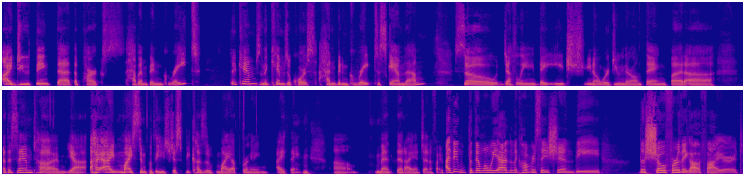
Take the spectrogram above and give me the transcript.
I do think that the parks haven't been great to Kim's, and the Kims, of course, hadn't been great to scam them. So definitely, they each, you know, were doing their own thing. But uh, at the same time, yeah, I, I my sympathies just because of my upbringing, I think, um, meant that I identified. I think, but then when we add in the conversation, the the chauffeur they got fired,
